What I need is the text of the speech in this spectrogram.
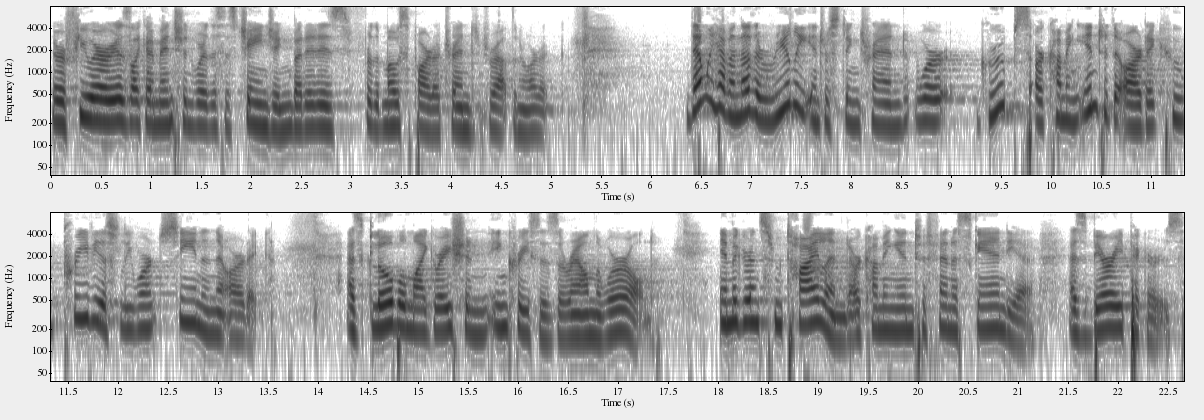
There are a few areas, like I mentioned, where this is changing, but it is, for the most part, a trend throughout the Nordic. Then we have another really interesting trend where groups are coming into the Arctic who previously weren't seen in the Arctic as global migration increases around the world. Immigrants from Thailand are coming into Fennoscandia as berry pickers.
